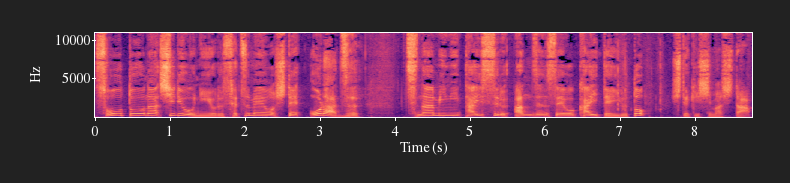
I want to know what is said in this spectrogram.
相当な資料による説明をしておらず津波に対する安全性を書いていると指摘しました。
